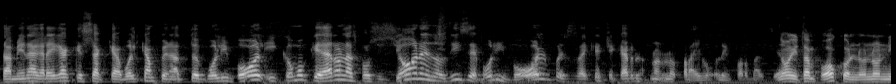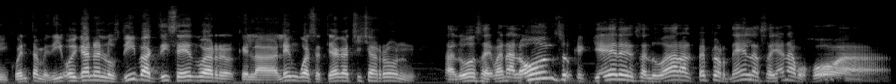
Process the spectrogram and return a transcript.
También agrega que se acabó el campeonato de voleibol y cómo quedaron las posiciones, nos dice voleibol, pues hay que checar, no lo traigo la información. No, yo tampoco, no, no, ni cuenta me di. Hoy ganan los d dice Edward, que la lengua se te haga chicharrón. Saludos a Iván Alonso, que quiere saludar al Pepe Ornelas allá en Abojoa.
